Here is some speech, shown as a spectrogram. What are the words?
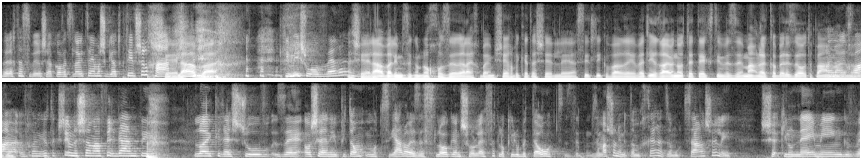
ולך תסביר שהקובץ לא יצא עם השגיאות כתיב שלך, שאלה אבל, כי מישהו עובר את זה. השאלה אבל אם זה גם לא חוזר אלייך בהמשך בקטע של אה, עשית לי כבר, אה, הבאת לי רעיונות לטקסטים וזה, מה, לא אקבל את זה עוד פעם, אני לא יכולה, תקשיב, נשמה, פרגנתי, לא יקרה שוב, זה, או שאני פתאום מוציאה לו איזה סלוגן, שולפת לו, כאילו בטעות, זה, זה משהו שאני מתמחרת, זה מוצר שלי, ש, כאילו naming ו,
